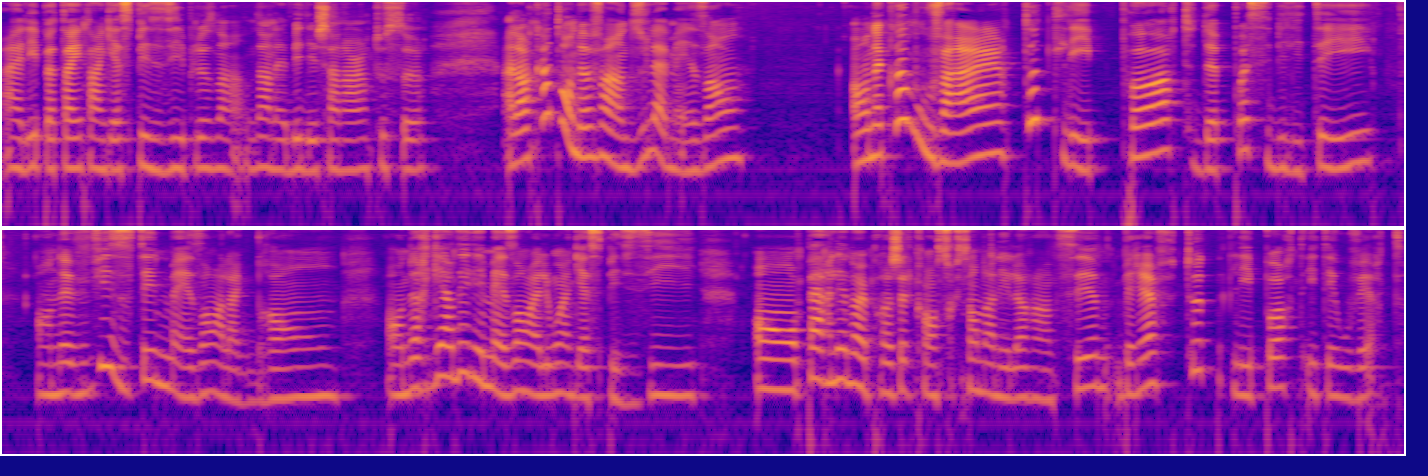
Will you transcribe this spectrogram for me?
aller peut-être en Gaspésie, plus dans, la baie des Chaleurs, tout ça. Alors, quand on a vendu la maison, on a comme ouvert toutes les portes de possibilités. On a visité une maison à Lac-Bron, on a regardé des maisons à louer en Gaspésie, on parlait d'un projet de construction dans les Laurentides. Bref, toutes les portes étaient ouvertes.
